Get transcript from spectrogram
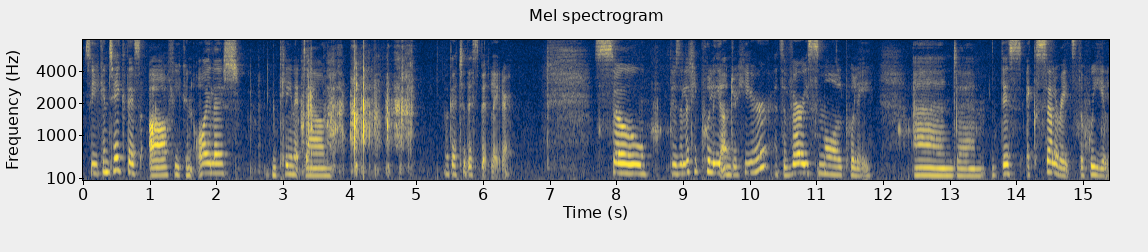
So you can take this off, you can oil it, you can clean it down. We'll get to this bit later. So there's a little pulley under here. It's a very small pulley. And um, this accelerates the wheel.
